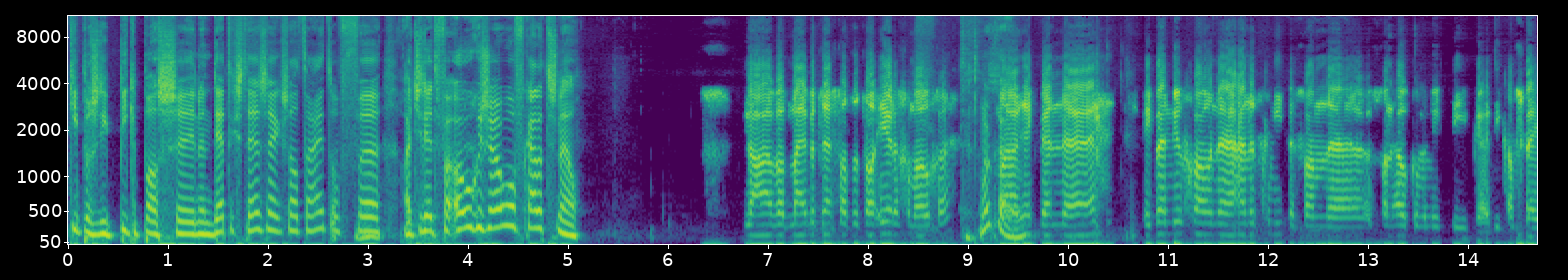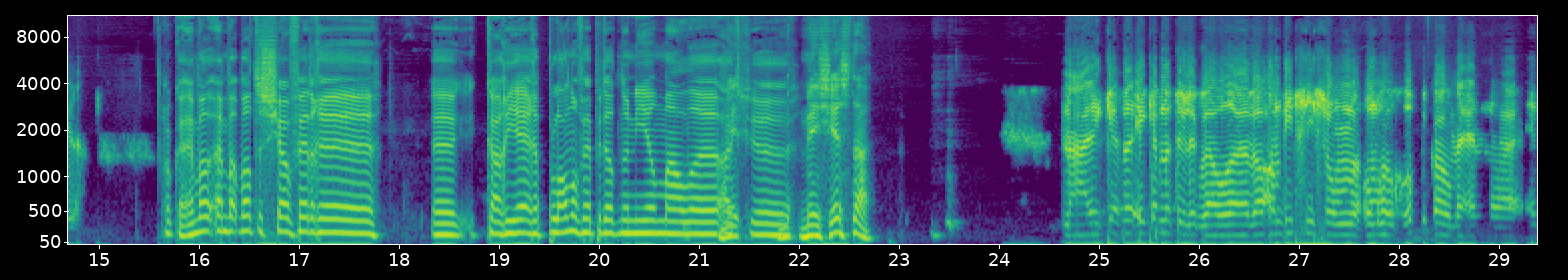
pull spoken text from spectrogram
keepers die pieken pas eh, in hun dertigste, zeggen ze altijd. Of eh, had je dit voor ogen zo of gaat het snel? Nou, wat mij betreft had het al eerder gemogen. Oké. Maar ik ben, eh, ik ben nu gewoon eh, aan het genieten van, eh, van elke minuut die ik, eh, die kan spelen. Oké, en, wat, en wat, wat is jouw verdere eh, carrièreplan? Of heb je dat nog niet helemaal eh uitge... Manchester. Nou, ik heb, ik heb natuurlijk wel, eh, wel ambities om, om hoger op te komen en, eh, en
